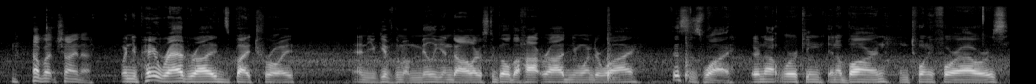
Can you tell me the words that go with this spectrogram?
How about China? When you pay Rad Rides by Troy and you give them a million dollars to build a hot rod and you wonder why, this is why. They're not working in a barn in 24 hours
